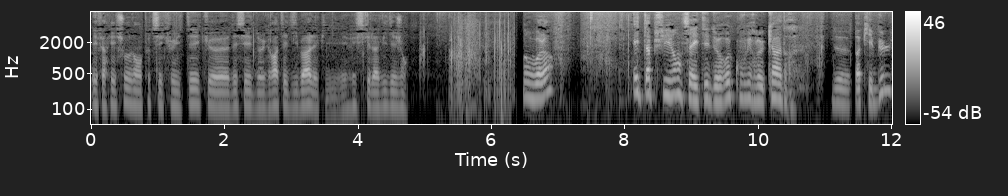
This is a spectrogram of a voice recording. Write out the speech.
et faire quelque chose en toute sécurité que d'essayer de gratter 10 balles et puis risquer la vie des gens. Donc voilà. Étape suivante, ça a été de recouvrir le cadre de papier bulle.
